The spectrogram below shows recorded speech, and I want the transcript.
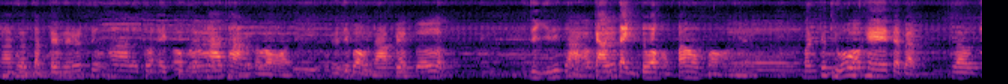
น่าจะจัดเต็มในเรื่องเสื้อผ้าแล้วก็ไอ้ที่เป็นท่าทางตลอดเดี๋ยวที่บอกหน้าแบ็เป็นคเบอร์อย่างนี้ดีกว่าการแต่งตัวของเป้าปอนเอเนี่ยอมันก็ถือว่าโอเคแต่แบบเราเค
